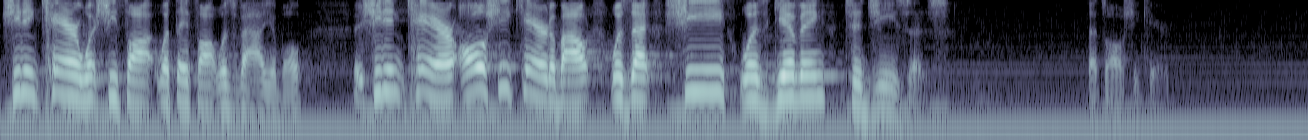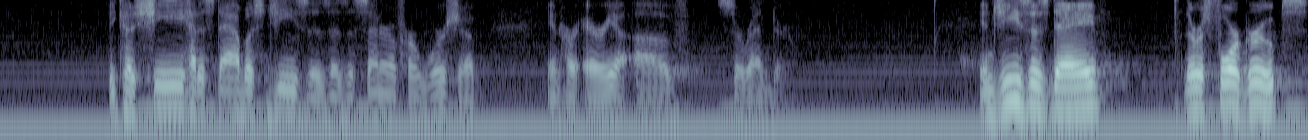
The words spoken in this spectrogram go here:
She didn't care what she thought what they thought was valuable. She didn't care. All she cared about was that she was giving to Jesus. That's all she cared because she had established Jesus as the center of her worship in her area of surrender. In Jesus' day, there was four groups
